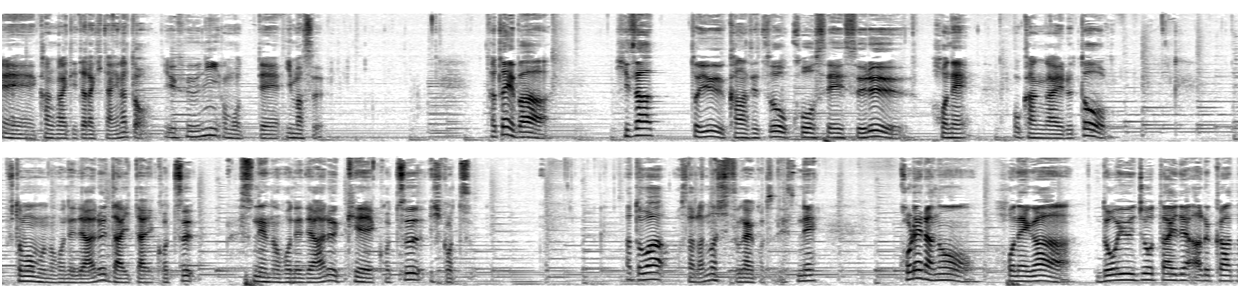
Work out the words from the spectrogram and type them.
えー、考えていただきたいなというふうに思っています。例えば膝という関節を構成する骨を考えると太ももの骨である大腿骨すねの骨である頸骨腓骨。あとはお皿の室外骨ですね。これらの骨がどういう状態であるか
